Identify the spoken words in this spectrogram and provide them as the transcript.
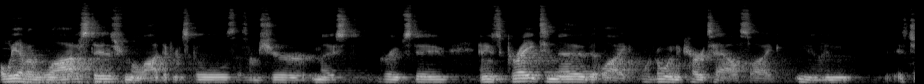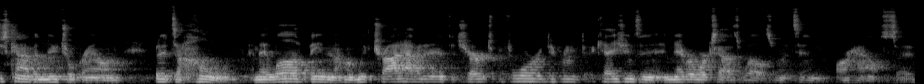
well, we have a lot of students from a lot of different schools, as I'm sure most groups do, and it's great to know that like we're going to Kurt's house, like you know, and it's just kind of a neutral ground but it's a home and they love being in a home. We've tried having it at the church before, different occasions, and it never works out as well as when it's in our house. So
